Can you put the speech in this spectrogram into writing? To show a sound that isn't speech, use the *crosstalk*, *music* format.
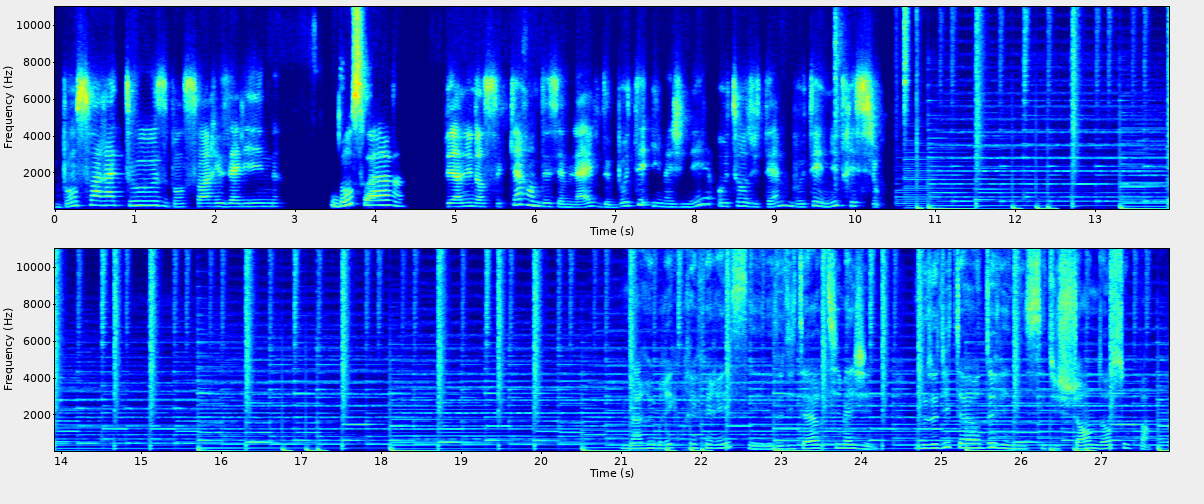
Bonsoir à tous, bonsoir Isaline. Bonsoir. Bienvenue dans ce 42e live de Beauté Imaginée autour du thème Beauté et Nutrition. Ma rubrique préférée, c'est Les auditeurs t'imaginent, où nos auditeurs devinent si tu chantes, dans ou pas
